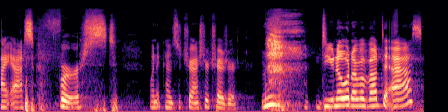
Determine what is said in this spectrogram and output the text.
I ask first when it comes to trash or treasure. Do you know what I'm about to ask?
